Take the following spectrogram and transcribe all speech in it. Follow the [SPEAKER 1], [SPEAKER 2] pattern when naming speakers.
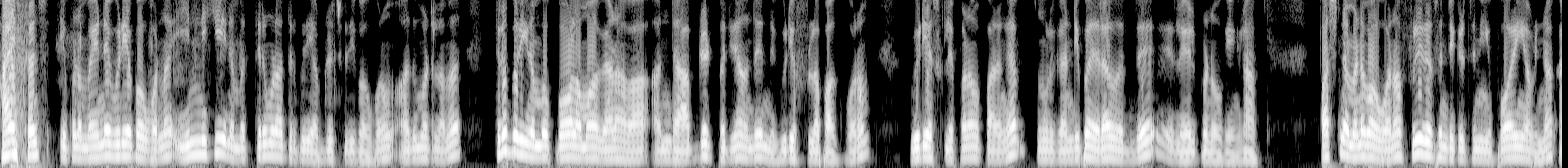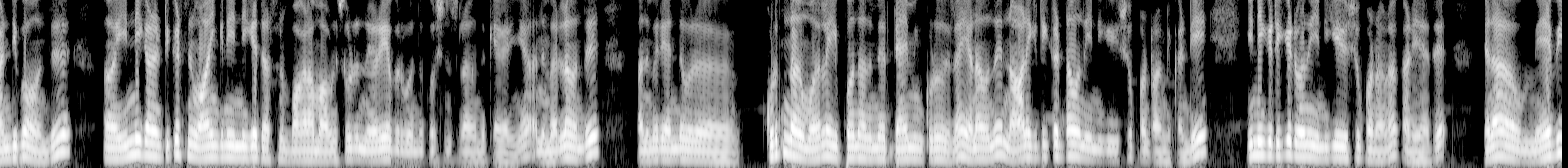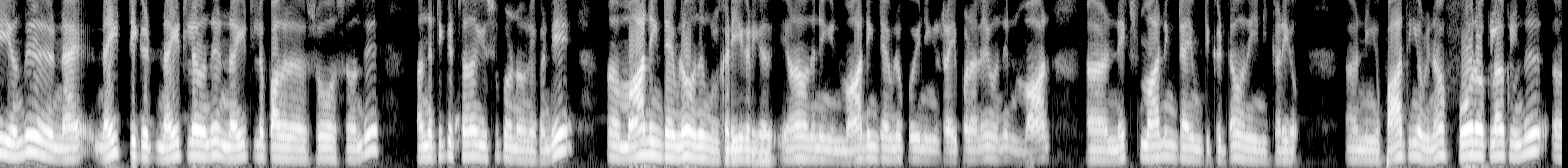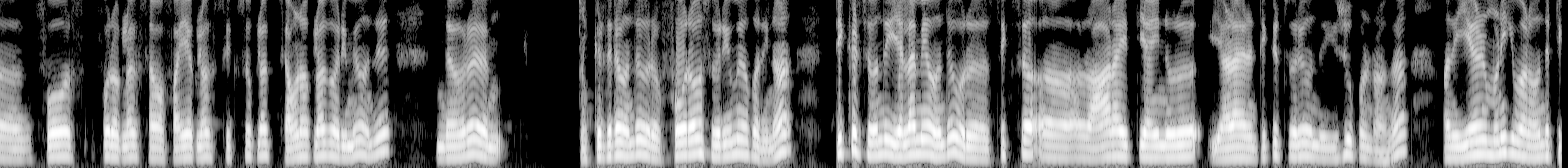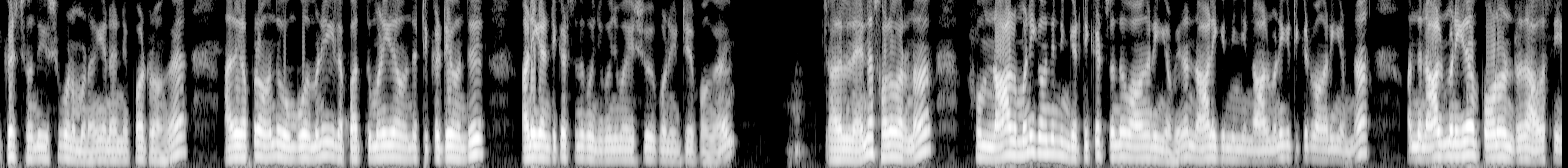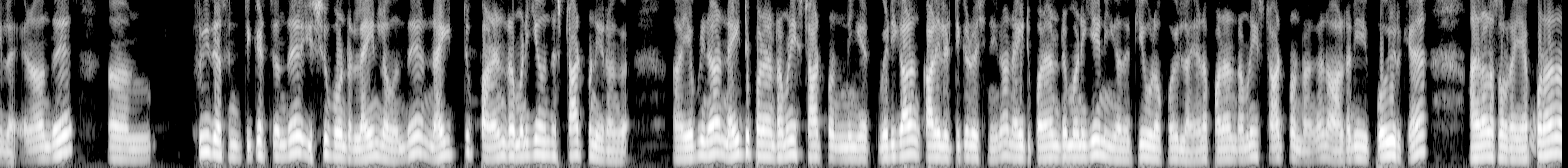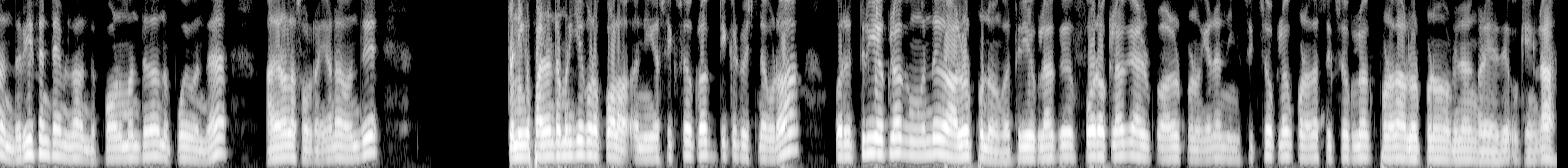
[SPEAKER 1] Hi friends இப்போ நம்ம என்ன வீடியோ பார்க்க போறோம்னா இன்றைக்கி நம்ம திருமலா திருப்பதி அப்டேட்ஸ் பற்றி பார்க்க போகிறோம் அது மட்டும் இல்லாமல் திருப்பதிக்கு நம்ம போகலாமா வேணாவா அந்த அப்டேட் பற்றி தான் வந்து இந்த வீடியோ ஃபுல்லாக பார்க்க போகிறோம் வீடியோஸ் கிளிப் பண்ணாமல் பாருங்கள் உங்களுக்கு கண்டிப்பாக இதெல்லாம் வந்து இதில் ஹெல்ப் பண்ணும் ஓகேங்களா ஃபர்ஸ்ட் நம்ம என்ன பார்க்க போகிறோம்னா ஃப்ரீ தர்சன் டிக்கெட்ஸ் நீங்கள் போகிறீங்க அப்படின்னா கண்டிப்பாக வந்து இன்றைக்கான இன்னைக்கான டிக்கெட்ஸ் வாங்கிக்கின்னு இன்றைக்கே தர்சனம் பார்க்கலாமா அப்படின்னு சொல்லிட்டு நிறைய பேர் வந்து கொஸ்டின்ஸ்லாம் வந்து கேட்குறீங்க அந்த மாதிரிலாம் வந்து அந்த மாதிரி எந்த ஒரு கொடுத்துருந்தாங்க முதல்ல இப்போ வந்து அந்த மாதிரி டைமிங் கொடுக்குறதில்ல. ஏன்னா வந்து நாளைக்கு டிக்கெட் தான் வந்து இன்றைக்கி இஷ்யூ பண்ணுறாங்க கண்டி. இன்றைக்கி டிக்கெட் வந்து இன்றைக்கே இஷ்யூ பண்ணாங்களா கிடையாது. ஏன்னா மேபி வந்து நை நைட் டிக்கெட் நைட்டில் வந்து நைட்டில் பார்க்குற ஷோஸ் வந்து அந்த டிக்கெட்ஸ் தான் இஷ்யூ பண்ணுவாங்களே கண்டி. மார்னிங் டைமில் வந்து உங்களுக்கு கிடைக்க கிடைக்காது. ஏன்னா வந்து நீங்கள் மார்னிங் டைமில் போய் நீங்கள் ட்ரை பண்ணாலே வந்து மார் நெக்ஸ்ட் மார்னிங் டைம் டிக்கெட் தான் வந்து இன்றைக்கி கிடைக்கும். நீங்கள் பார்த்தீங்க அப்படின்னா ஃபோர் ஓ கிளாக்லேருந்து four four o'clock செவ five o'clock six o'clock seven o'clock வரையுமே வந்து இந்த ஒரு கிட்டத்தட்ட வந்து ஒரு ஃபோர் ஹவர்ஸ் வரையுமே பார்த்தீங்கன்னா டிக்கெட்ஸ் வந்து எல்லாமே வந்து ஒரு சிக்ஸ் ஒரு ஆறாயிரத்தி ஐநூறு ஏழாயிரம் டிக்கெட்ஸ் வரையும் வந்து இஷ்யூ பண்ணுறாங்க அந்த ஏழு மணிக்கு மேலே வந்து டிக்கெட்ஸ் வந்து இஷ்யூ பண்ண மாட்டாங்க ஏன்னா நிப்பாட்டுவாங்க. அதுக்கப்புறம் வந்து ஒம்பது மணி இல்லை பத்து மணிக்கு தான் வந்து டிக்கெட்டே வந்து அன்றைக்கான டிக்கெட்ஸ் வந்து கொஞ்சம் கொஞ்சமாக இஷ்யூ பண்ணிகிட்டே இருப்பாங்க. அதில் நான் என்ன சொல்ல வரேன்னா நாலு மணிக்கு வந்து நீங்கள் டிக்கெட்ஸ் வந்து வாங்குறீங்க அப்படின்னா நாளைக்கு நீங்கள் நாலு மணிக்கு டிக்கெட் வாங்குறீங்க அப்படின்னா அந்த நாலு மணிக்கு தான் போகணுன்றது அவசியம் இல்லை. ஏன்னா வந்து ஃப்ரீ தர்ஷன் டிக்கெட்ஸ் வந்து இஷ்யூ பண்ணுற லைனில் வந்து நைட்டு பன்னெண்டரை மணிக்கே வந்து ஸ்டார்ட் பண்ணிடுறாங்க. எப்படின்னா நைட்டு பன்னெண்டரை மணிக்கு ஸ்டார்ட் பண்ண நீங்கள் வெடிகாலம் காலையில் டிக்கெட் வச்சிருந்தீங்கன்னா நைட்டு பன்னெண்டு மணிக்கே நீங்கள் அந்த கியூவில் போயிடலாம். ஏன்னா பன்னெண்டரை மணிக்கு ஸ்டார்ட் பண்ணுறாங்க நான் ஆல்ரெடி போயிருக்கேன். அதனால் சொல்கிறேன் எப்போனா நான் இந்த ரீசெண்ட் டைமில் தான் இந்த போன மந்த்து தான் நான் போய் வந்தேன். அதனால் சொல்கிறேன் ஏன்னா வந்து நீங்கள் பன்னெண்டரை மணிக்கே கூட போகலாம் நீங்கள் சிக்ஸ் ஓ கிளாக் டிக்கெட் வச்சிருந்தா கூட ஒரு த்ரீ ஓ கிளாக் வந்து அலோட் பண்ணுவாங்க. Three o'clock four o'clock allot பண்ணுவாங்க. ஏன்னா நீங்கள் சிக்ஸ் ஓ கிளாக் போனால் தான் சிக்ஸ் ஓ கிளாக் போனால் தான் அலோட் பண்ணுவாங்க அப்படிலாம் கிடையாது. ஓகேங்களா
